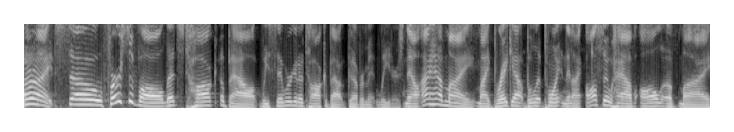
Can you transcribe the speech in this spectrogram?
All right. So, first of all, let's talk about we said we're going to talk about government leaders. Now, I have my my breakout bullet point and then I also have all of my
